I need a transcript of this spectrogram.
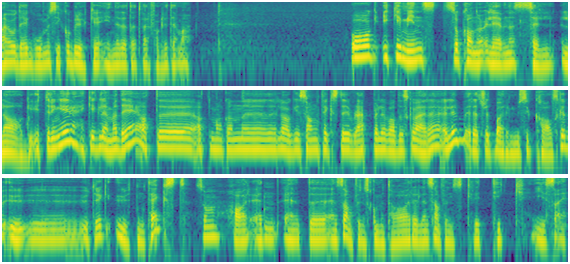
er jo det god musikk å bruke inn i dette tverrfaglige temaet. Og ikke minst så kan jo elevene selv lage ytringer. Ikke glemme det, at, eh, at man kan eh, lage sangtekster, rap eller hva det skal være. Eller rett og slett bare musikalske uttrykk uten tekst, som har en, et, eh, en samfunnskommentar eller en samfunnskritikk i seg.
